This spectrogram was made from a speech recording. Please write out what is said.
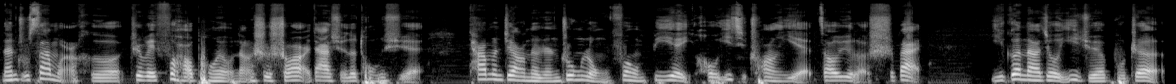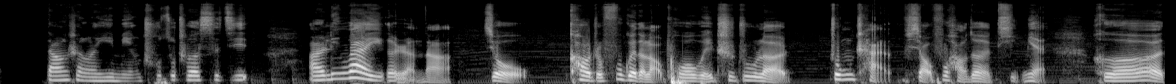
男主萨姆尔和这位富豪朋友呢是首尔大学的同学，他们这样的人中龙凤，毕业以后一起创业，遭遇了失败。一个呢就一蹶不振，当上了一名出租车司机，而另外一个人呢就靠着富贵的老婆维持住了中产小富豪的体面。和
